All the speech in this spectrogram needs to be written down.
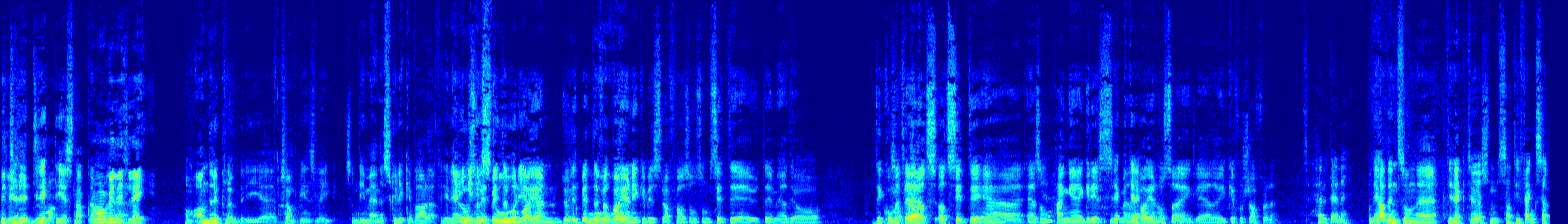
bli litt, det er dritt de er om. jeg må om, bli eh, litt lei. om andre klubber i eh, Champions League som de mener skulle ikke være der. Fordi det er er ingen historie. Du er litt bitter for at Bayern ikke blir straffa, sånn som City er ute i media. og De kommenterer at, at City er, er sånn pengegris, men Bayern også egentlig er det, og ikke får straff for det. Helt enig. Og de hadde en sånn eh, direktør som satt i fengsel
